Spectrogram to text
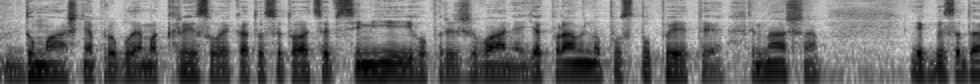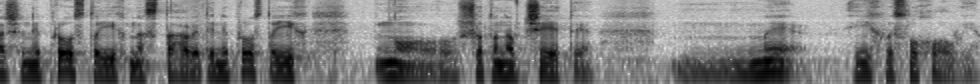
домашня проблема, кризова, яка то ситуація в сім'ї, його переживання, як правильно поступити. Наша якби задача не просто їх наставити, не просто їх ну, що-то навчити. Ми їх вислуховуємо.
